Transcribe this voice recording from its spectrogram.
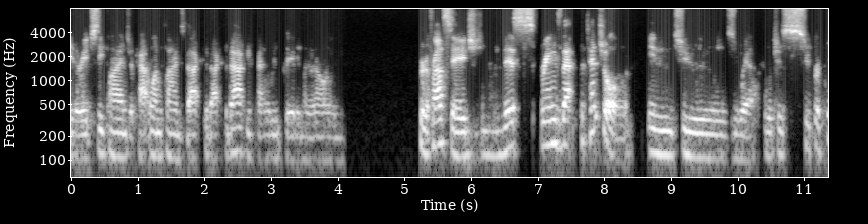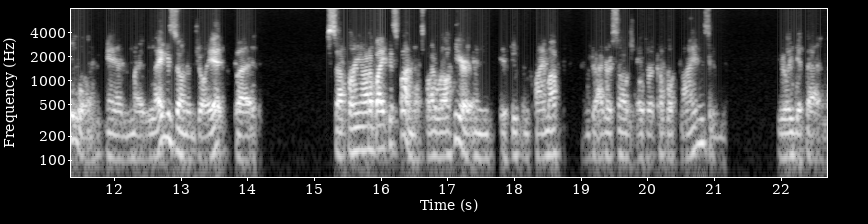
either HC climbs or Cat One climbs back to back to back and kind of recreating their own Tour de France stage. This brings that potential into Zwift, which is super cool. And my legs don't enjoy it, but suffering on a bike is fun. That's why we're all here. And if we can climb up and drag ourselves over a couple of times and really get that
